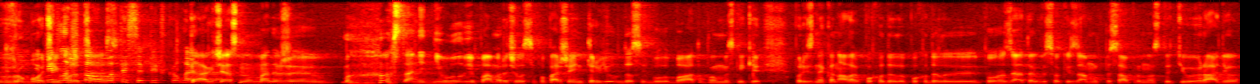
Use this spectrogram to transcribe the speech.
в робочий процес. Підлаштовуватися під колег. Так, чесно, в мене вже останні дні в голові паморочилося. По-перше, інтерв'ю досить було багато, бо ми скільки по різних каналах походили, походили по газетах, високий замок писав про нас статтю, радіо.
